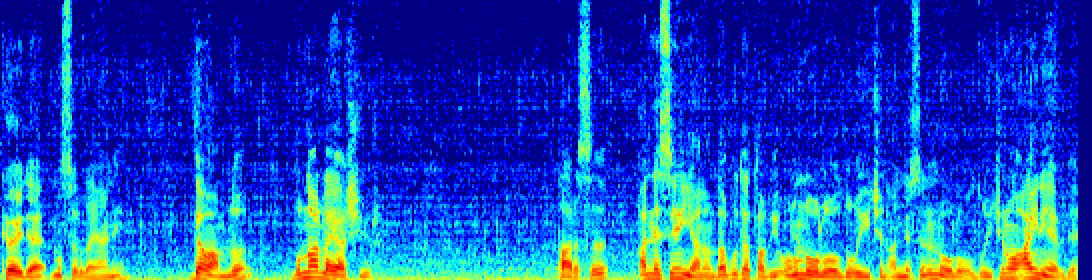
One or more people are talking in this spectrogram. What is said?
köyde Mısır'da yani devamlı bunlarla yaşıyor. Karısı annesinin yanında. Bu da tabii onun oğlu olduğu için, annesinin oğlu olduğu için o aynı evde.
